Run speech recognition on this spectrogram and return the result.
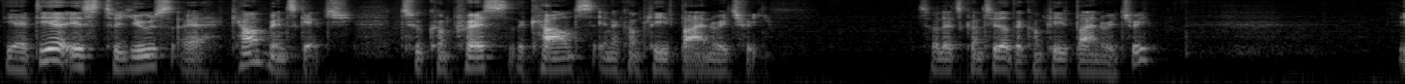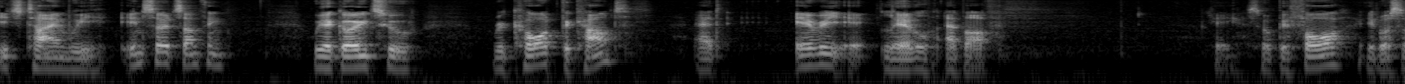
The idea is to use a count min sketch to compress the counts in a complete binary tree. So let's consider the complete binary tree. Each time we insert something, we are going to record the count at every level above. Okay, so before it was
